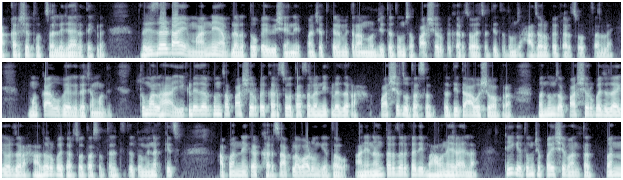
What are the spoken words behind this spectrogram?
आकर्षित होत चालले जाहिरातीकडे रिझल्ट आहे मान्य आहे आपल्याला तो काही विषय नाही. पण शेतकरी मित्रांनो जिथं तुमचा पाचशे रुपये खर्च व्हायचा तिथं तुमचा हजार रुपये खर्च होत चाललाय. मग काय उपयोग आहे त्याच्यामध्ये? तुम्हाला हा इकडे जर तुमचा पाचशे रुपये खर्च होत असेल आणि इकडे जर पाचशेच होत असेल तर तिथं अवश्य वापरा पण तुमचा पाचशे रुपयाच्या जागेवर जर हजार रुपये खर्च होत असेल तर तिथं तुम्ही नक्कीच आपण नाही का खर्च आपला वाढून घेत आहोत आणि नंतर जर कधी भाव नाही राहिला ठीक आहे तुमचे पैसे बनतात पण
